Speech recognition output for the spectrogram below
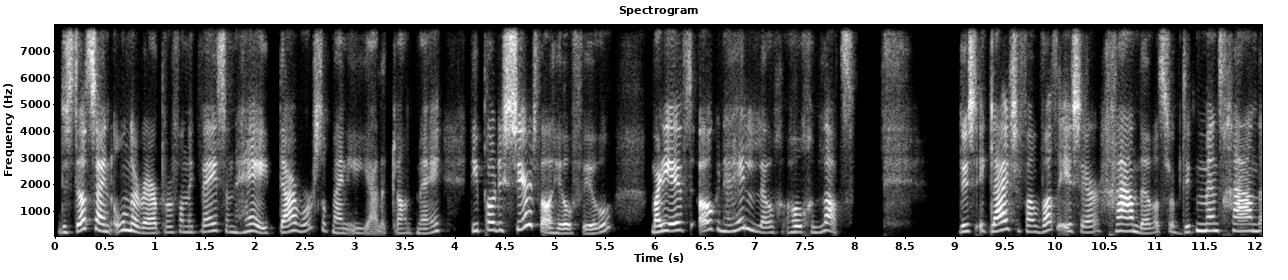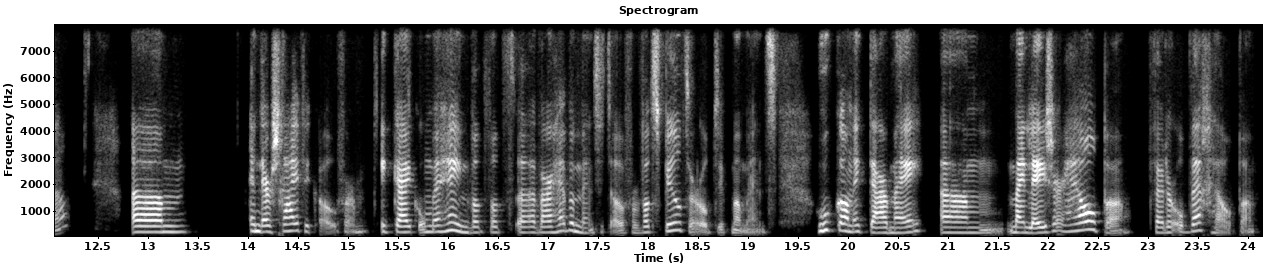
Dus dat zijn onderwerpen waarvan ik weet van, hé, hey, daar worstelt mijn ideale klant mee. Die produceert wel heel veel, maar die heeft ook een hele hoge lat. Dus ik luister van, wat is er gaande? Wat is er op dit moment gaande? Um, en daar schrijf ik over. Ik kijk om me heen. Wat, wat, uh, waar hebben mensen het over? Wat speelt er op dit moment? Hoe kan ik daarmee um, mijn lezer helpen? Verder op weg helpen?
